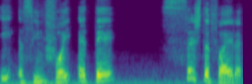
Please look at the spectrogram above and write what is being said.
E assim foi até sexta-feira,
